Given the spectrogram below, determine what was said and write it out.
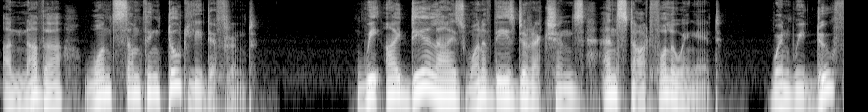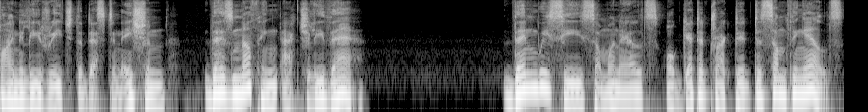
another wants something totally different. We idealize one of these directions and start following it. When we do finally reach the destination, there's nothing actually there. Then we see someone else or get attracted to something else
